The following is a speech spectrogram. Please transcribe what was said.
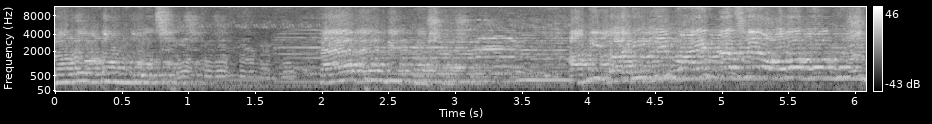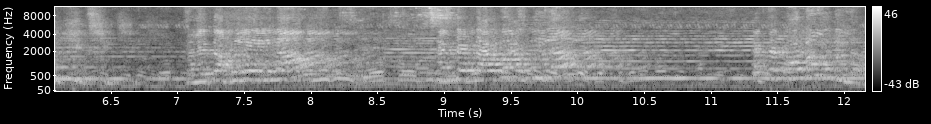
নরোত্তম বলছে। হ্যাঁ পণ্ডিত মশাই। আমি বাড়িতে মায়ের কাছে অলকক্ষ শিখেছি তাহলে তাহলে এই না একটা কাগজ দিলাম? একটা কলম দিলাম?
